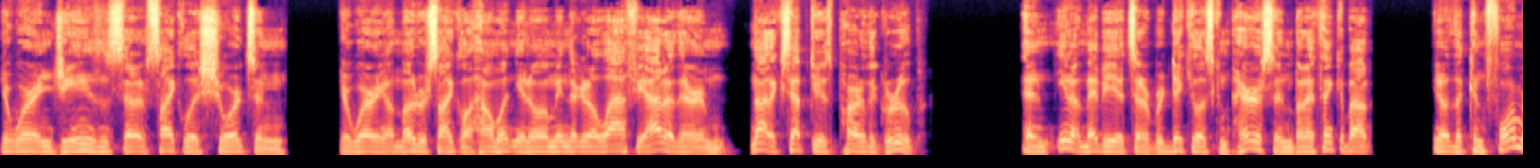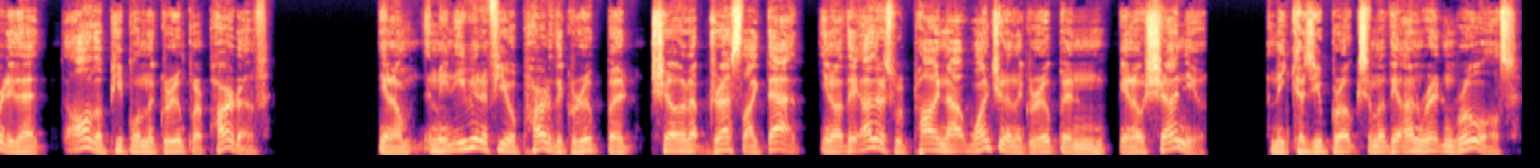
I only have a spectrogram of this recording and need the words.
you're wearing jeans instead of cyclist shorts and you're wearing a motorcycle helmet, you know, I mean, they're going to laugh you out of there and not accept you as part of the group. And, you know, maybe it's a ridiculous comparison, but I think about, you know, the conformity that all the people in the group are part of. You know, I mean, even if you were part of the group, but showed up dressed like that, you know, the others would probably not want you in the group and, you know, shun you. I mean, because you broke some of the unwritten rules.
